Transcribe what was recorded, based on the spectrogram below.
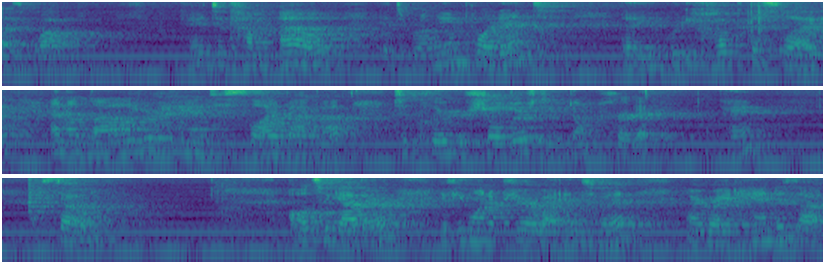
as well. Okay, to come out, it's really important that you rehook this leg and allow your hand to slide back up to clear your shoulders so you don't hurt it okay? So, all together, if you want to pirouette into it, my right hand is up.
